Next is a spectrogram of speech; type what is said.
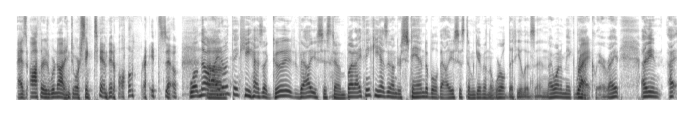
as authors, we're not endorsing Tim at all, right? So, Well, no, I Um, don't think he has a good value system, but I think he has an understandable value system given the world that he lives in. I want to make that Right. clear, right? I mean, I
